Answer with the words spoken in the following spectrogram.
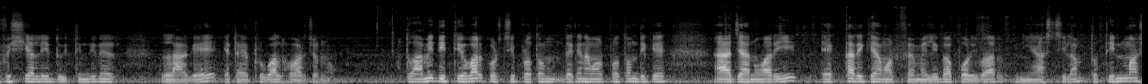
অফিসিয়ালি দুই, তিন দিনের লাগে এটা অ্যাপ্রুভাল হওয়ার জন্য। তো আমি দ্বিতীয়বার করছি। প্রথম, দেখেন আমার প্রথম দিকে জানুয়ারি এক তারিখে আমার ফ্যামিলি বা পরিবার নিয়ে আসছিলাম। তো তিন মাস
